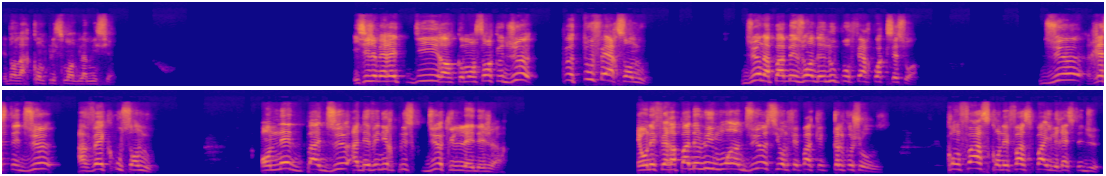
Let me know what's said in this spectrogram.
et dans l'accomplissement de la mission. Ici, j'aimerais dire en commençant que Dieu peut tout faire sans nous. Dieu n'a pas besoin de nous pour faire quoi que ce soit. Dieu reste Dieu avec ou sans nous. On n'aide pas Dieu à devenir plus Dieu qu'il l'est déjà. Et on ne fera pas de lui moins Dieu si on ne fait pas quelque chose. Qu'on fasse, qu'on ne fasse pas, il reste Dieu.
